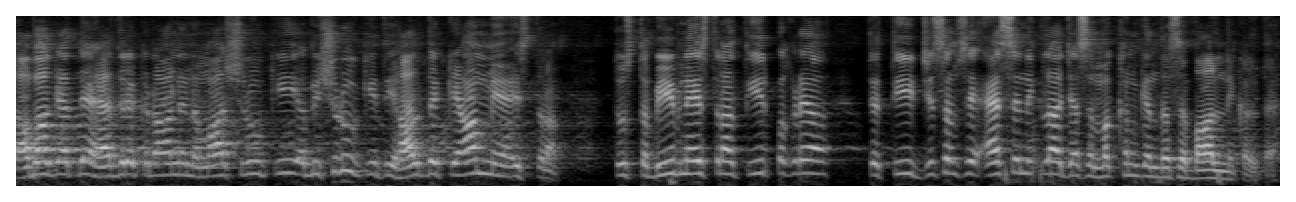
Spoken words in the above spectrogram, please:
साहबा कहते हैं, हैदर करान ने नमाज़ शुरू की, अभी शुरू की थी, हालत क्याम में है इस तरह। तो उस तबीब ने इस तरह तीर पकड़ा तो तीर जिसम से ऐसे निकला जैसे मक्खन के अंदर से बाल निकलता है।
